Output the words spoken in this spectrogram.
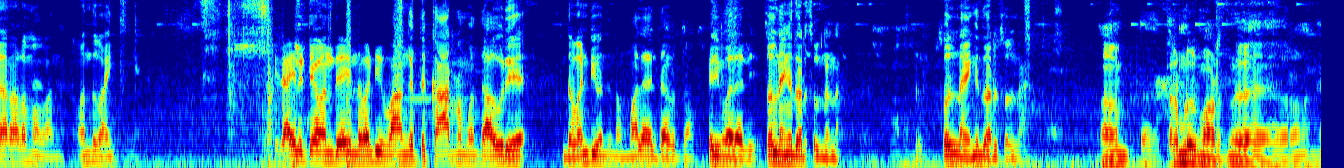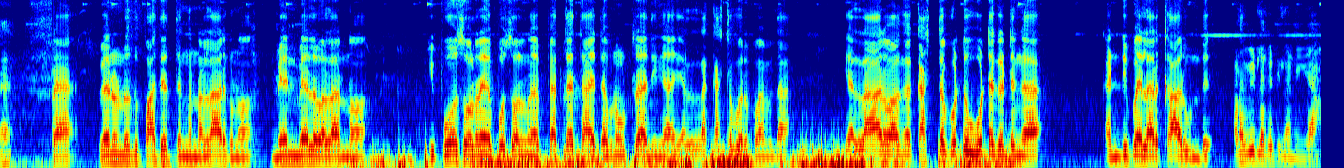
தாராளமாக வாங்க. வந்து வாங்கிக்கிங்க. ரயில்கிட்டே வந்து இந்த வண்டி வாங்குறதுக்கு காரணம் வந்து அவரு. இந்த வண்டி வந்து நம்ம மலையாளி தான் தான். பெரிய மலையாளி. சொல்லுண்ணா எங்கே தர சொல்லுண்ணா சொல்லுண்ணா எங்கே தர சொல்லுண்ணா? பெரம்பலூர் மாவட்டத்துலேருந்து வரோம் நாங்கள் வேணும்னு வந்து பார்த்து எடுத்துங்க. நல்லா இருக்கணும். மேன் மேலே விளாட்ணும் இப்போது சொல்கிறேன் எப்போ சொல்லுங்க. பெத்த தாய் தப்புன்னு விட்டுறாதீங்க. எல்லாம் கஷ்டப்படுற தான். எல்லோரும் வாங்க கஷ்டப்பட்டு ஊட்ட கட்டுங்க. கண்டிப்பாக எல்லோரும் கார் உண்டு. ஆனால் வீட்டில் கட்டிங்களா நீங்கள்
